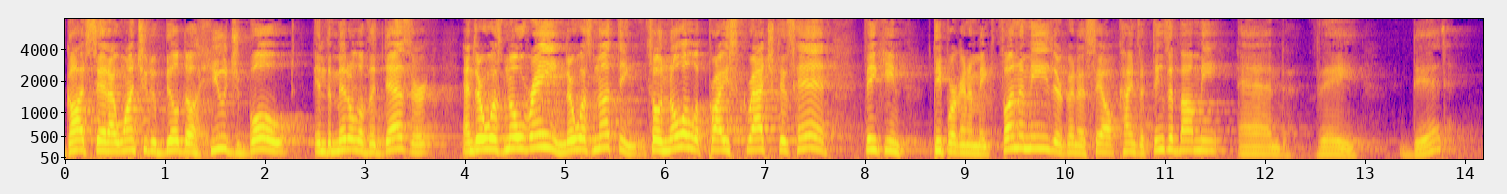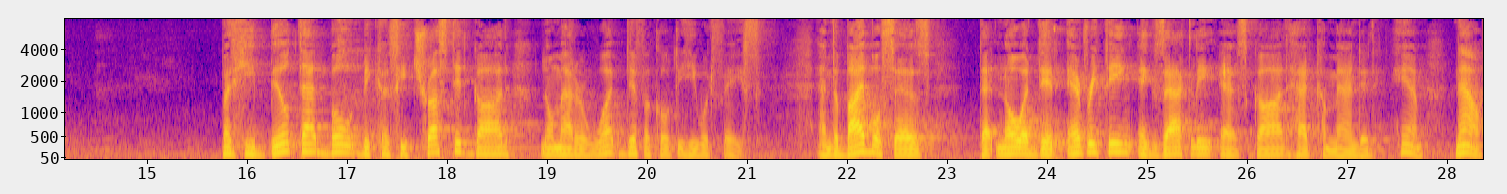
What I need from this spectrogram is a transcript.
God said, I want you to build a huge boat in the middle of the desert and there was no rain, there was nothing. So Noah probably scratched his head thinking, people are going to make fun of me, they're going to say all kinds of things about me. And they did. But he built that boat because he trusted God no matter what difficulty he would face. And the Bible says that Noah did everything exactly as God had commanded him. Now,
